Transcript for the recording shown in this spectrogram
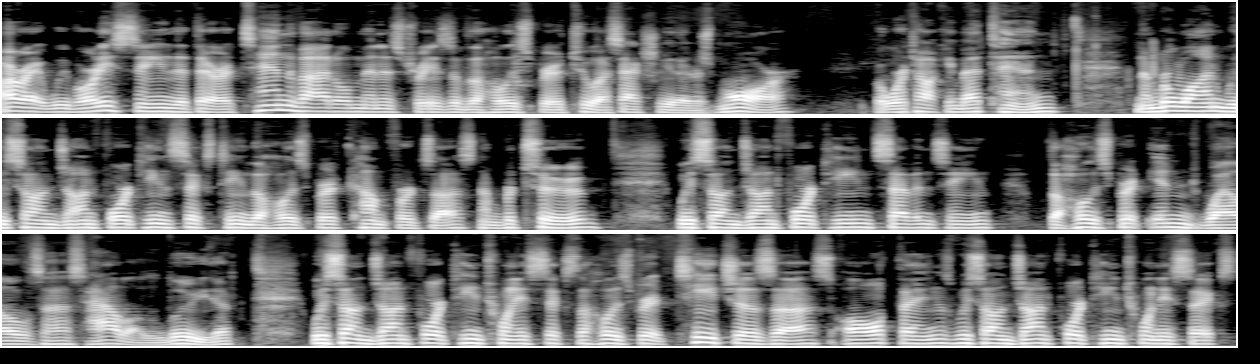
All right, we've already seen that there are 10 vital ministries of the Holy Spirit to us. Actually, there's more, but we're talking about 10. Number one, we saw in John 14, 16, the Holy Spirit comforts us. Number two, we saw in John 14, 17, the Holy Spirit indwells us. Hallelujah. We saw in John 14, 26, the Holy Spirit teaches us all things. We saw in John 14, 26,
